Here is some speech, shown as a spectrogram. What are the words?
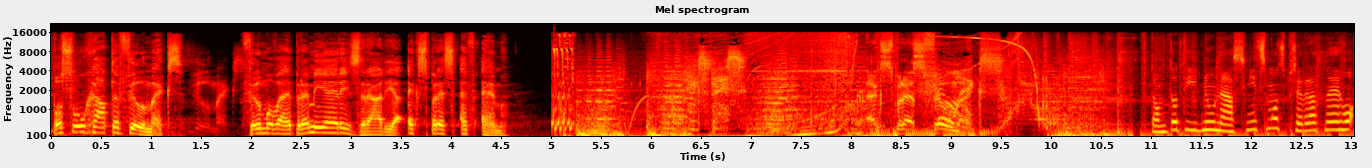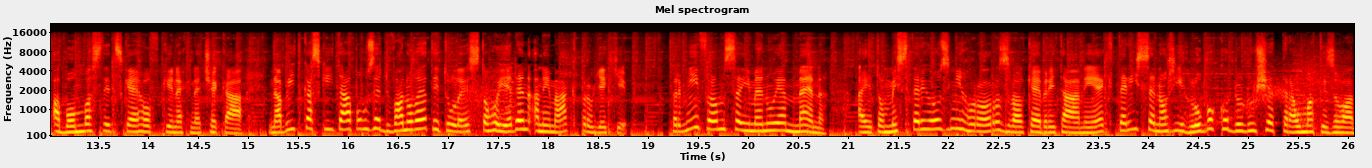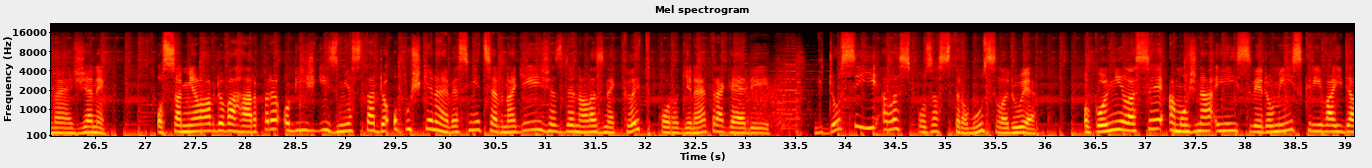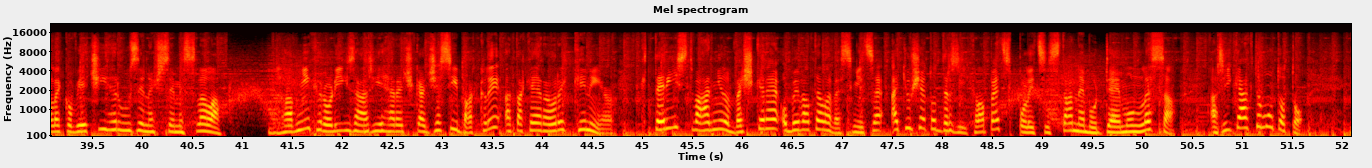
Posloucháte Filmex. Filmové premiéry z rádia Express FM. Express. Express Filmex. V tomto týdnu nás nic moc převratného a bombastického v kinech nečeká. Nabídka skýtá pouze dva nové tituly, z toho jeden animák pro děti. První film se jmenuje Men a je to mysteriózní horor z Velké Británie, který se noří hluboko do duše traumatizované ženy. Osamělá vdova Harper odjíždí z města do opuštěné vesnice v naději, že zde nalezne klid po rodinné tragédii. Kdo si ji ale spoza stromu sleduje? Okolní lesy a možná i její svědomí skrývají daleko větší hrůzy, než si myslela. V hlavních rolích září herečka Jessie Buckley a také Rory Kinnear, který stvárnil veškeré obyvatele vesnice, ať už je to drzý chlapec, policista nebo démon lesa. A říká k tomu toto.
